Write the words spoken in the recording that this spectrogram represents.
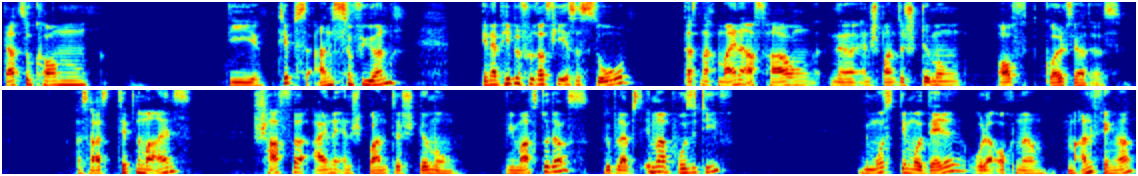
dazu kommen, die Tipps anzuführen. In der People-Fotografie ist es so, dass nach meiner Erfahrung eine entspannte Stimmung oft Gold wert ist. Das heißt, Tipp Nummer eins, Schaffe eine entspannte Stimmung. Wie machst du das? Du bleibst immer positiv. Du musst dem Modell oder auch einem Anfänger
